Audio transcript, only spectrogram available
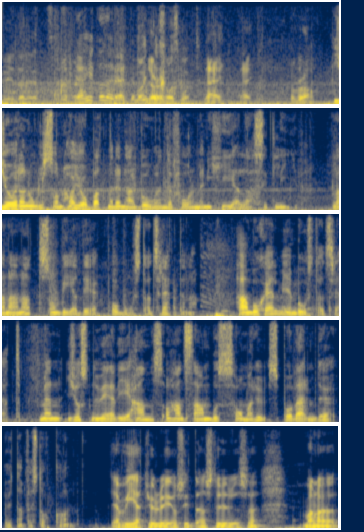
Du hittade rätt. Jag hittade rätt, det var inte så svårt. Nej, nej. Vad bra. Göran Olsson har jobbat med den här boendeformen i hela sitt liv. Bland annat som VD på Bostadsrätterna. Han bor själv i en bostadsrätt. Men just nu är vi i hans och hans sambos sommarhus på Värmdö utanför Stockholm. Jag vet ju hur det är att sitta i en styrelse. Man har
